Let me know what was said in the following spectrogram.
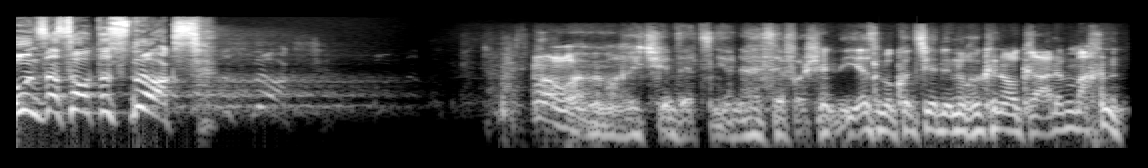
Unser Sound ist Nox! Oh, mal richtig hinsetzen hier, ne? Selbstverständlich. Erstmal kurz hier den Rücken auch gerade machen.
